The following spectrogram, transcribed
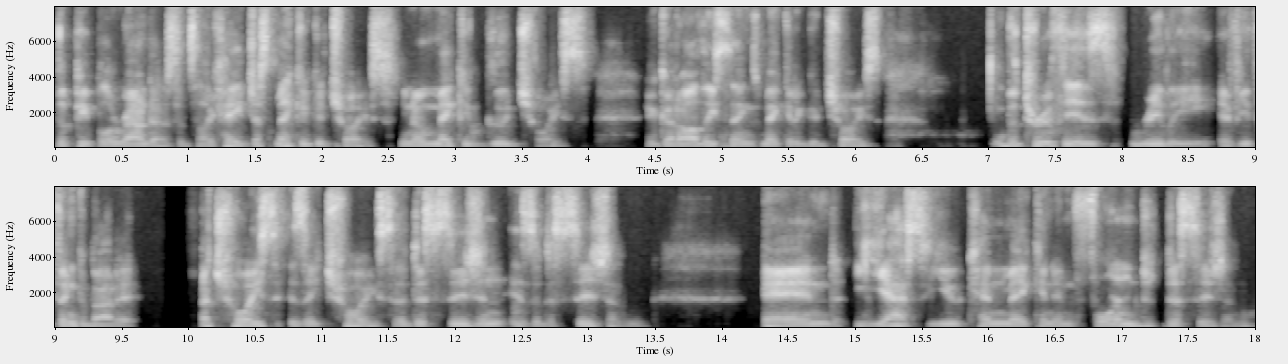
the people around us. It's like, hey, just make a good choice. You know, make a good choice. You've got all these things, make it a good choice. The truth is, really, if you think about it, a choice is a choice, a decision is a decision. And yes, you can make an informed decision,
